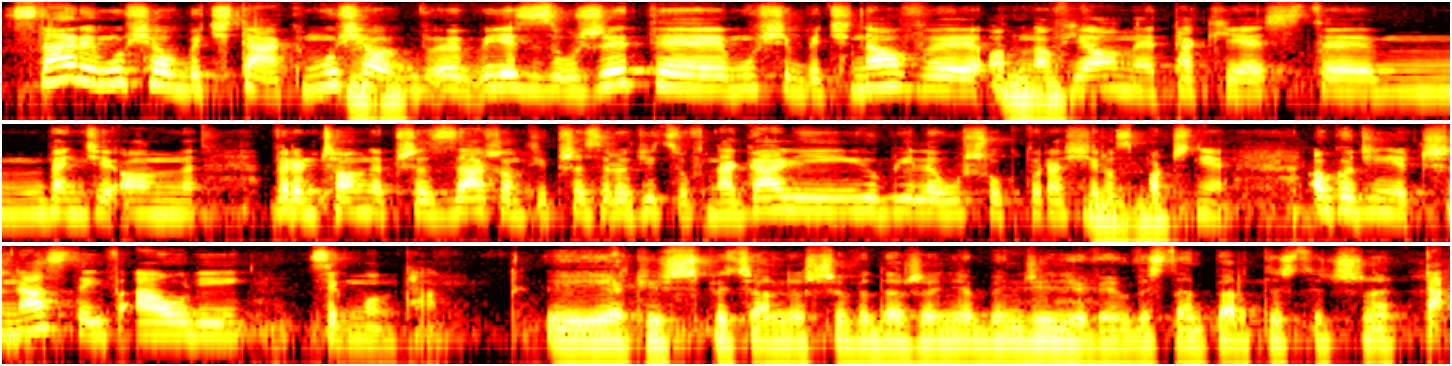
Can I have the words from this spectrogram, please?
Stary musiał być tak, musiał, Mhm. jest zużyty, musi być nowy, odnowiony, tak jest. Ym, Będzie on wręczony przez zarząd i przez rodziców na gali jubileuszu, która się Mhm. rozpocznie o godzinie 13 w auli Zygmunta. Y, Jakieś specjalne jeszcze wydarzenie będzie, nie wiem, występy artystyczne? Tak,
